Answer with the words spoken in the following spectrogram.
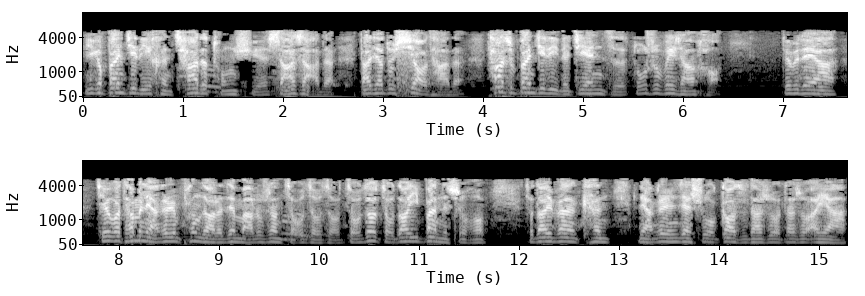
一个班级里很差的同学，傻傻的，大家都笑他的。他是班级里的尖子，读书非常好。对不对呀？结果他们两个人碰到了，在马路上走走走，走到走到一半的时候，走到一半看两个人在说，告诉他说：“他说，哎呀，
